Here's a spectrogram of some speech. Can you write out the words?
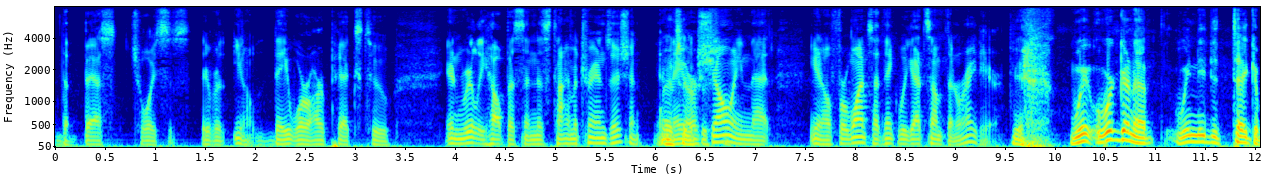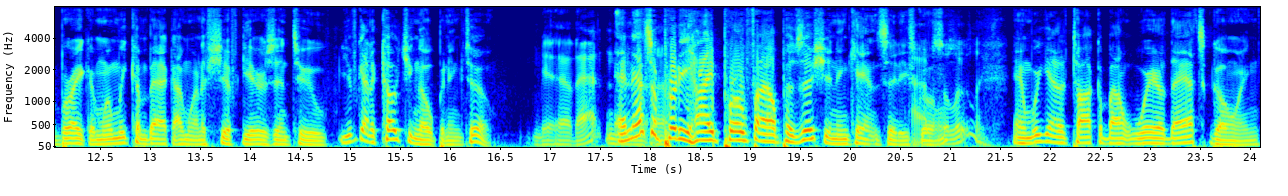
the best choices. They were, you know, they were our picks to and really help us in this time of transition. And That's they are showing that, you know, for once I think we got something right here. yeah, we, we're gonna we need to take a break, and when we come back, I want to shift gears into you've got a coaching opening too, Yeah, that and that's a uh, pretty high profile position in Canton City schools. absolutely. and we're going to talk about where that's going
